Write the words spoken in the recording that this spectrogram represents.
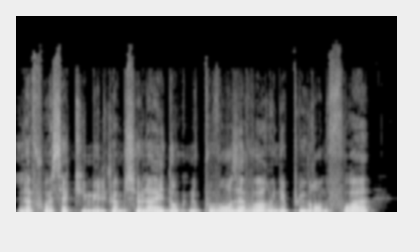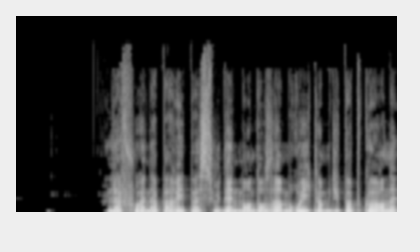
La foi s'accumule comme cela et donc nous pouvons avoir une plus grande foi. La foi n'apparaît pas soudainement dans un bruit comme du pop-corn.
